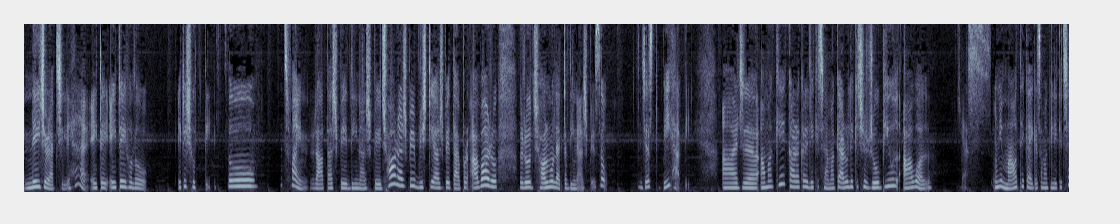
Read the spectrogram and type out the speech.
নেচার অ্যাকচুয়ালি হ্যাঁ? এইটাই এইটাই হলো, এটাই সত্যি। তো ইটস ফাইন রাত আসবে, দিন আসবে, ঝড় আসবে, বৃষ্টি আসবে, তারপর আবারও রোজ ঝলমলে একটা দিন আসবে। সো জাস্ট বি হ্যাপি আর আমাকে কারা কারা লিখেছে? আমাকে আরও লিখেছে রবিউল আওয়াল। ইয়াস উনি মাও থেকে আই গেছে আমাকে লিখেছে।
